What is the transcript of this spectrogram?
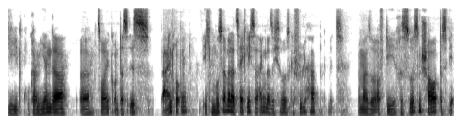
Die programmieren da äh, Zeug und das ist beeindruckend. Ich muss aber tatsächlich sagen, dass ich so das Gefühl habe, mit, wenn man so auf die Ressourcen schaut, dass wir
